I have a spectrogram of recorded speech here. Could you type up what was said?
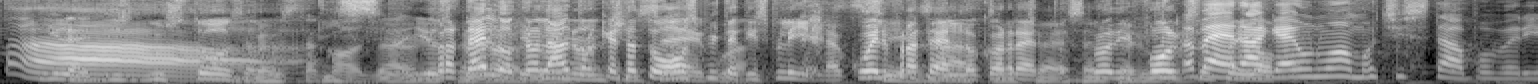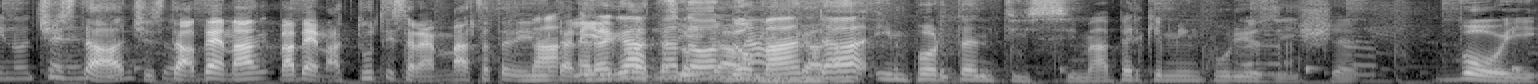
Ah. è disgustosa questa cosa. Io Fratello, tra l'altro, che è stato ospite di Splin, quel Sì, fratello, esatto, corretto. cioè, quello di. Folk Vabbè, raga, è un uomo, ci sta, poverino. Ci cioè, sta, ci sta. Beh, ma, vabbè, ma tu ti sarai ammazzata di lì. ragazzi, domanda importantissima perché mi incuriosisce. Voi,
